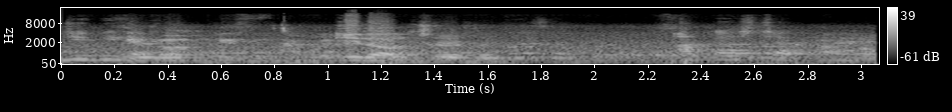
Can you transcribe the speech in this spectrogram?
জীবিকা কি দল আকাশ চাকরি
